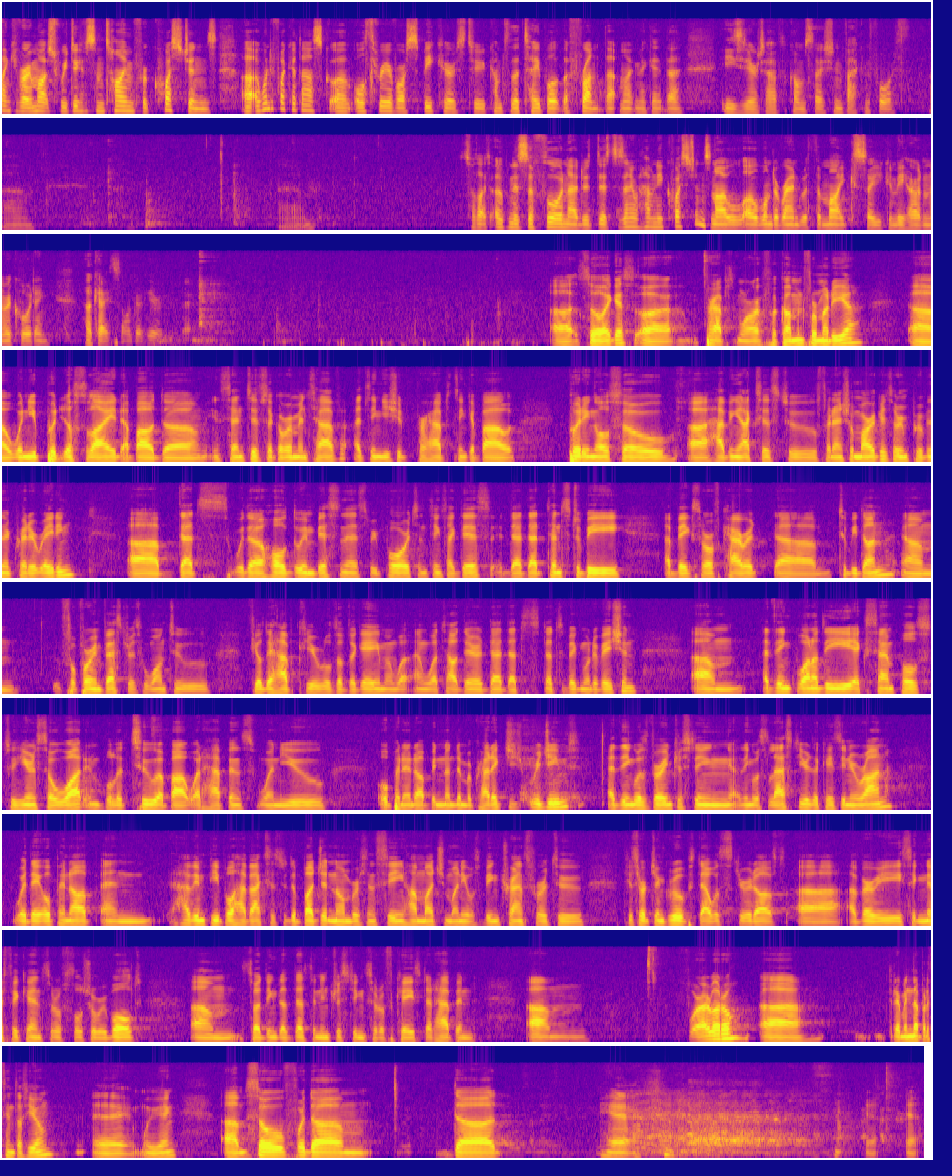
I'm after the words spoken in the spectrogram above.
thank you very much. We do have some time for questions. Uh, I wonder if I could ask uh, all three of our speakers to come to the table at the front. That might make it uh, easier to have the conversation back and forth. Um, um, so I'd like to open this to the floor now. Does, does anyone have any questions? And I'll, I'll wander around with the mic so you can be heard on the recording. Okay, so I'll go here. Uh, so I guess uh, perhaps more of a comment for Maria. Uh, when you put your slide about the incentives that governments have, I think you should perhaps think about putting also uh, having access to financial markets or improving their credit rating. Uh, that's with the whole doing business reports and things like this, that, that tends to be a big sort of carrot um, to be done um, for, for investors who want to feel they have clear rules of the game and, what, and what's out there, that, that's, that's a big motivation. Um, I think one of the examples to hear in So What in bullet two about what happens when you open it up in non-democratic regimes, I think was very interesting. I think it was last year, the case in Iran, where they open up and having people have access to the budget numbers and seeing how much money was being transferred to, to certain groups, that was stirred off uh, a very significant sort of social revolt. Um, so I think that that's an interesting sort of case that happened. Um, for Alvaro, uh, tremenda presentación, eh, muy bien. Um, so for the, um, the, yeah. yeah, yeah.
